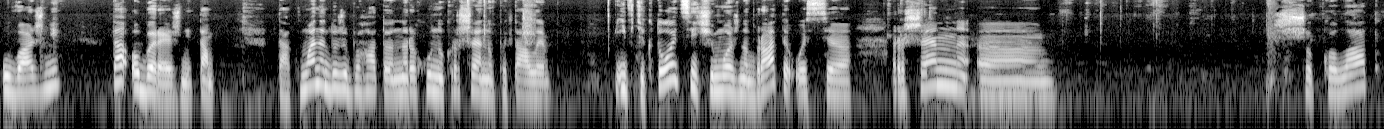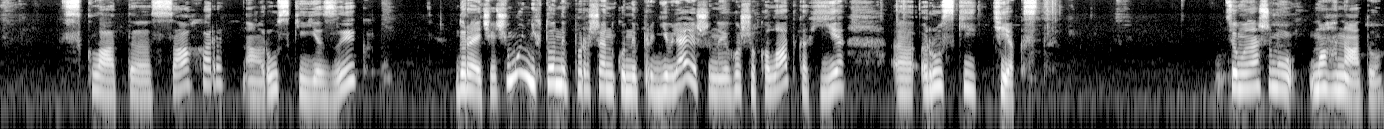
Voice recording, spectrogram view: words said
уважні та обережні. Там так, в мене дуже багато на рахунок рошену питали і в Тіктоці, чи можна брати ось е, рошен, е, шоколад, склад е, сахар, а, русський язик. До речі, а чому ніхто не Порошенку не пред'являє, що на його шоколадках є е, русський текст? Цьому нашому магнату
